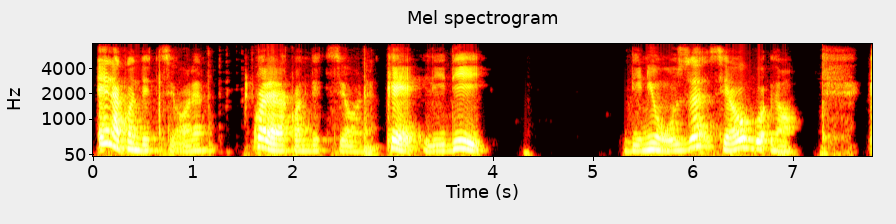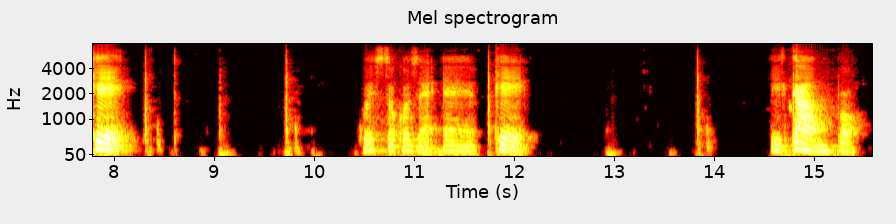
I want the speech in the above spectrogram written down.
e la condizione. Qual è la condizione? Che l'id di news sia uguale, no, che questo cos'è? Eh, che il campo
